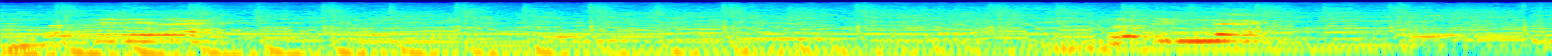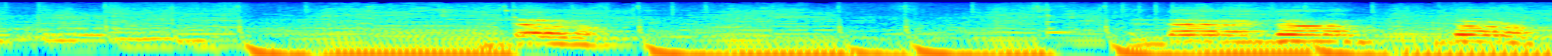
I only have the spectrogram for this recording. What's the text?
എന്താ തിന്നേ എന്താ തിന്നേ എന്താ വേണം എന്താ വേണം എന്താ വേണം എന്താ വേണം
